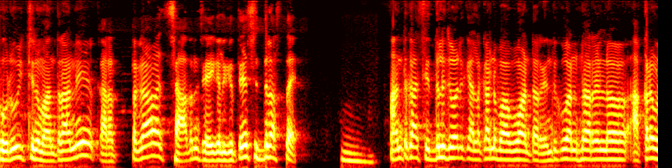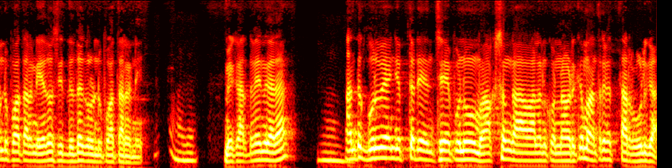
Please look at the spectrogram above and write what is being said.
గురువు ఇచ్చిన మంత్రాన్ని కరెక్ట్గా సాధన చేయగలిగితే సిద్ధులు వస్తాయి. అందుకు ఆ సిద్ధుల జోలికి వెళ్ళకండి బాబు అంటారు. ఎందుకు అంటున్నారు వీళ్ళు? అక్కడే ఉండిపోతారని ఏదో సిద్ధ దగ్గర ఉండిపోతారని. మీకు అర్థమైంది కదా? అంత గురువు ఏం చెప్తాడు? ఎంతసేపు నువ్వు మోక్షం కావాలనుకున్నవాడికి మంత్రం ఇస్తారు రూల్గా.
